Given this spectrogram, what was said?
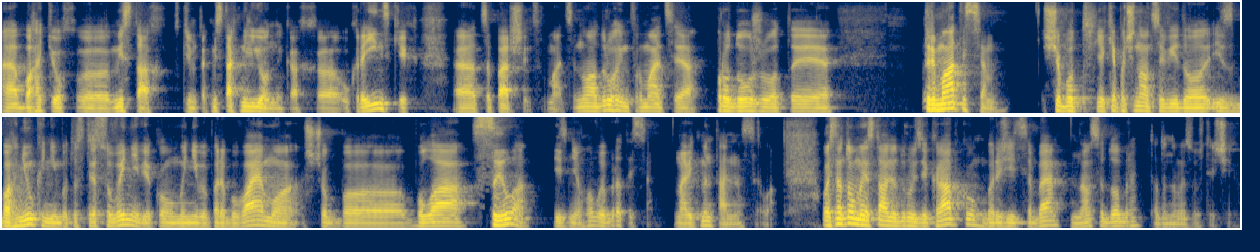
е, багатьох е, містах, скажімо так, містах мільйонниках е, українських. Це перша інформація. Ну а друга інформація продовжувати триматися. Щоб, от як я починав це відео із багнюки, нібито з трясовині, в якому ми ніби перебуваємо, щоб була сила із нього вибратися, навіть ментальна сила. Ось на тому я ставлю друзі крапку. Бережіть себе на все добре та до нових зустрічей.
